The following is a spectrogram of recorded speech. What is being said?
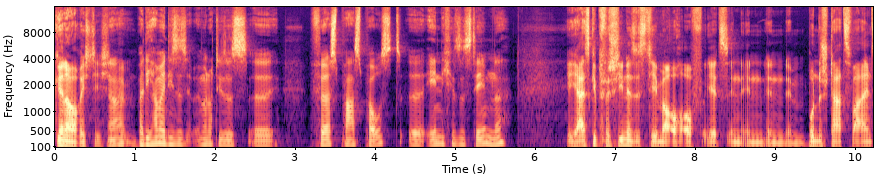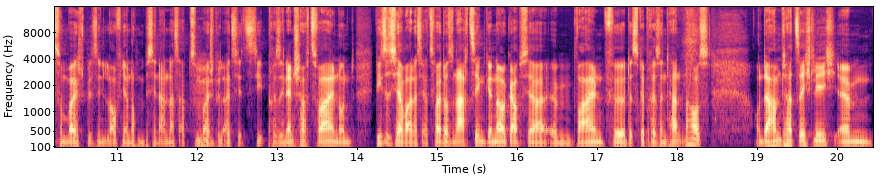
Genau, richtig. Ja? Ähm, Weil die haben ja dieses immer noch dieses äh, First Past Post äh, ähnliche System, ne? Ja, es gibt verschiedene Systeme, auch auf jetzt in, in, in, in Bundesstaatswahlen zum Beispiel, sind, laufen ja noch ein bisschen anders ab, zum Mhm. Beispiel als jetzt die Präsidentschaftswahlen. Und dieses Jahr war das ja, 2018 genau, gab es ja ähm, Wahlen für das Repräsentantenhaus. Und da haben tatsächlich ähm,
